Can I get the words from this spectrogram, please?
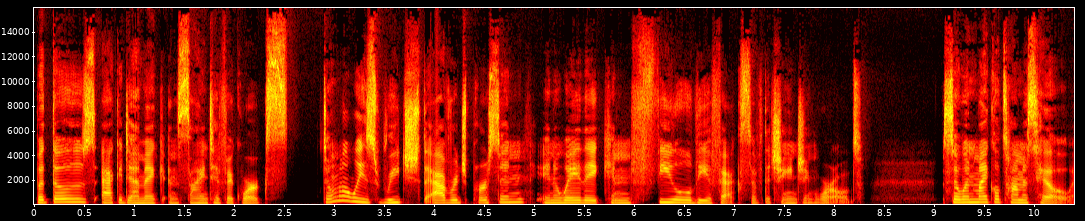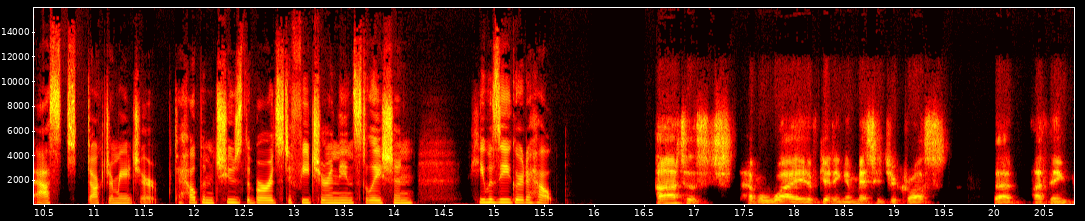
but those academic and scientific works don't always reach the average person in a way they can feel the effects of the changing world. So when Michael Thomas Hill asked Dr. Major to help him choose the birds to feature in the installation, he was eager to help. Artists have a way of getting a message across that I think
